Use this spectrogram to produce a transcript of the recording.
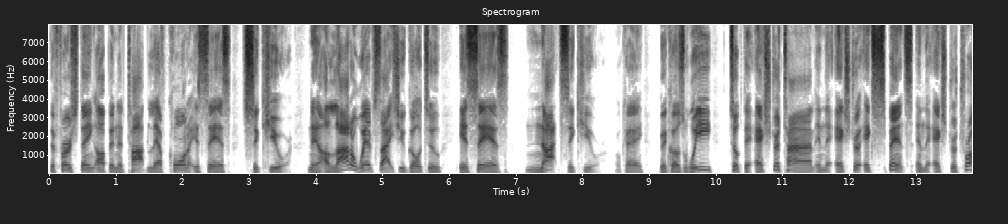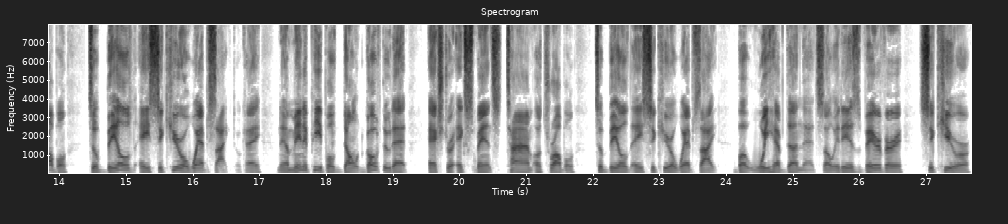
the first thing up in the top left corner it says secure. Now, a lot of websites you go to, it says not secure, okay? Because we took the extra time and the extra expense and the extra trouble to build a secure website. Okay. Now, many people don't go through that extra expense, time, or trouble to build a secure website, but we have done that. So it is very, very secure.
